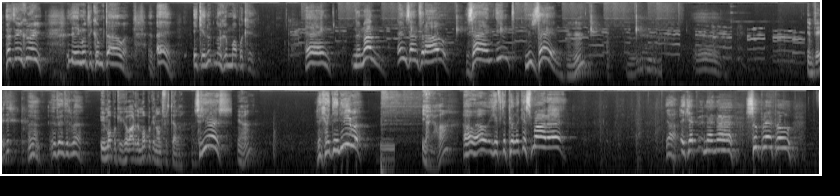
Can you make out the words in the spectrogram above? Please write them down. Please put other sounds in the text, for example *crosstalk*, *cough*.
Dat is een goeie. Die moet ik onthouden. Hé, ik ken ook nog een moppetje. En een man en zijn vrouw zijn in het museum. En verder? Ah, en verder wat? Uw moppeke, je waren de aan het vertellen. Serieus? Ja? Zeg jij die nieuwe? Ja, ja. Ah wel, geef de pilletjes maar, hè. Ja, ik heb een eh soeplepel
